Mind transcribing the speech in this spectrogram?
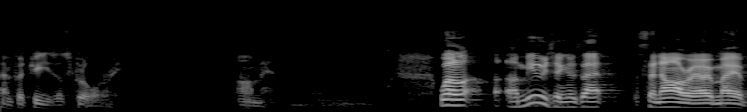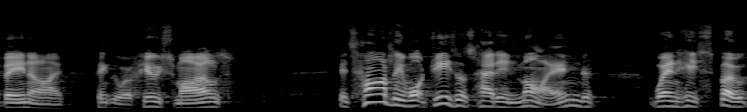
and for Jesus' glory. Amen. Well, amusing as that scenario may have been, and I think there were a few smiles, it's hardly what Jesus had in mind when he spoke,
